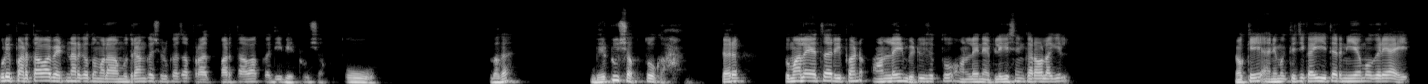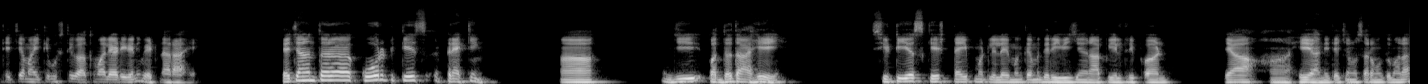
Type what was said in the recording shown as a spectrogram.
पुढे परतावा भेटणार का तुम्हाला? मुद्रांक शुल्काचा परतावा कधी भेटू शकतो? बघा. भेटू शकतो का? तर तुम्हाला याचा रिफंड ऑनलाईन भेटू शकतो. ऑनलाईन ॲप्लिकेशन करावं लागेल. ओके आणि मग त्याचे काही इतर नियम वगैरे आहे त्याची माहिती पुस्तिका तुम्हाला या ठिकाणी भेटणार आहे. त्याच्यानंतर कोर्ट केस ट्रॅकिंग जी पद्धत आहे C T S case type म्हटलेलं आहे मग त्यामध्ये रिव्हिजन अपील रिफंड या हे आणि त्याच्यानुसार मग तुम्हाला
